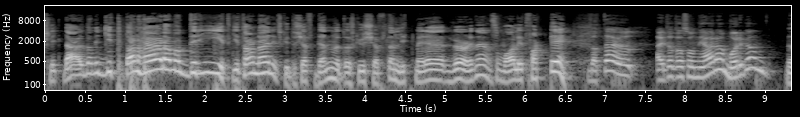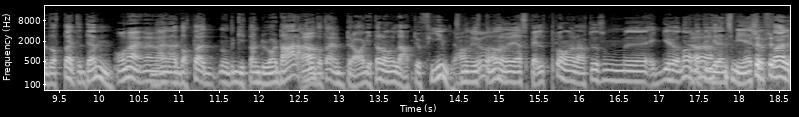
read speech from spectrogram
slik, det er denne gitaren her, da, denne dritgitaren der. Jeg skulle ikke kjøpt den, vet du. Jeg skulle kjøpt den litt mer vølende, som var litt fartig. Dette er jo Er ikke dette sånn jeg har, da? Morgan? Det, dette er ikke den. Å nei, nei, Nei, nei. nei, dette er, den gitaren du har der, er Ja. dette er jo en bra gitar. Den låter jo fint. Ja, men den har jeg spilt på, den har låt jo som eh, egg i høna. Ja, Dette greiene som jeg kjøpte der,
